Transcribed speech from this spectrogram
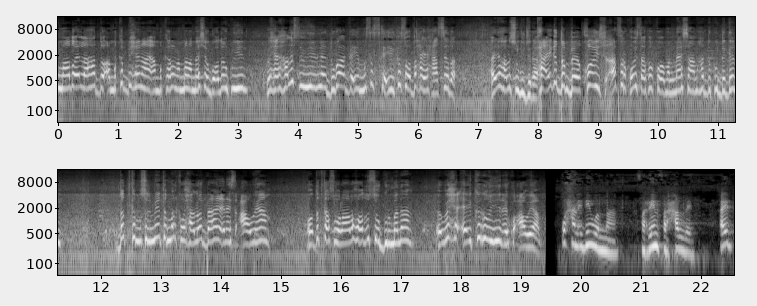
imaado ilaa hadda ama ka bixinayo ama kalena mala meeshay go'doon ku yihiin? Waxay halis u yihiin inay dugaagga iyo masaska iyo ka soo baxaya xaasyada ayaa halis ugu jira. Waxaa iga dambeeya qoys afar qoysaa ka kooban meeshaan hadda ku degan dadka muslimiinta marka waxaa loo baahanya inay iscaawiyaan oo dadkaas walaalahooda u soo gurmadaan waxa ay ka roon yihiin ay ku caawiyaan. Waxaan idiin wadnaa fariin farxad leh. I b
